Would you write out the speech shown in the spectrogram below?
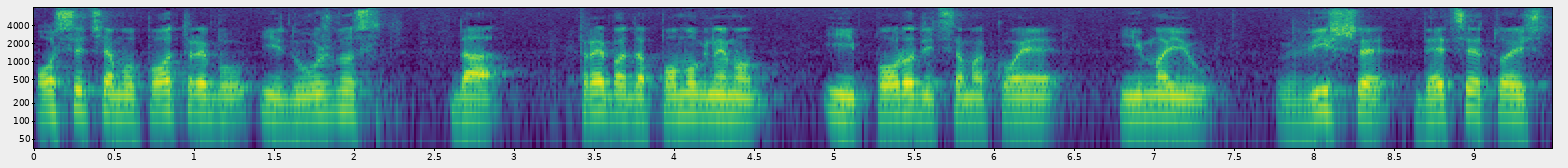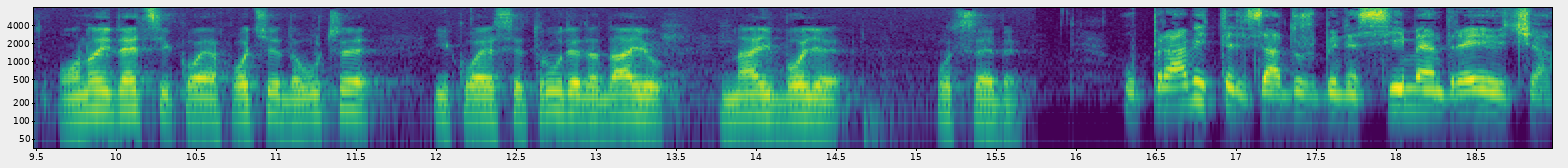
osjećamo potrebu i dužnost da treba da pomognemo i porodicama koje imaju više dece, to jest onoj deci koja hoće da uče i koje se trude da daju najbolje od sebe. Upravitelj zadužbine Sime Andrejevića,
